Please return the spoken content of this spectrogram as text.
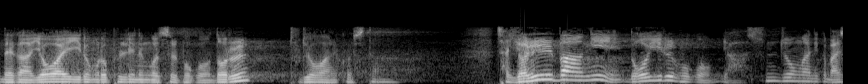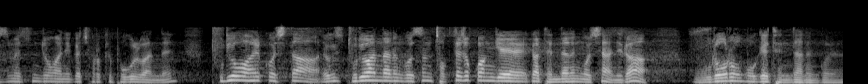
내가 여호와의 이름으로 불리는 것을 보고 너를 두려워할 것이다. 자, 열방이 너희를 보고, 야, 순종하니까, 말씀에 순종하니까 저렇게 복을 받네? 두려워할 것이다. 여기서 두려워한다는 것은 적대적 관계가 된다는 것이 아니라 우러러 보게 된다는 거예요.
